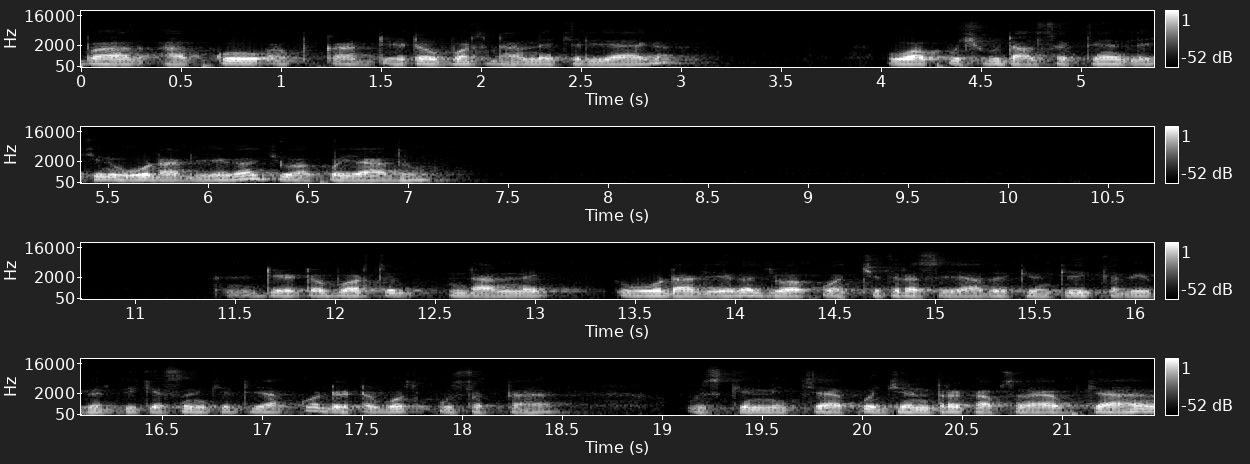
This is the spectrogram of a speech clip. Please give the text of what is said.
बाद आपको आपका डेट ऑफ़ बर्थ डालने के लिए आएगा। वो आप कुछ भी डाल सकते हैं, लेकिन वो डालिएगा जो आपको याद हो। डेट ऑफ़ बर्थ डालने वो डालिएगा जो आपको अच्छी तरह से याद हो, क्योंकि कभी वेरिफिकेशन के लिए आपको डेट ऑफ़ बर्थ पूछ सकता है। उसके नीचे आपको जेंडर का ऑप्शन है। अब क्या है?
